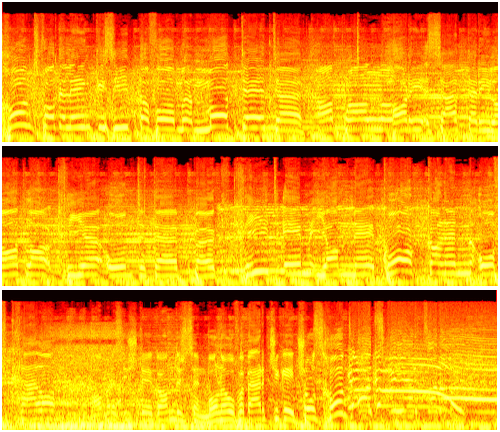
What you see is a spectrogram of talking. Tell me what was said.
kommt von der linken Seite vom Motte. Der Harry Setteri Ladla hier und der Böck Kiet im Janne Kuokkanen auf Keller. Aber es ist der Gandersen, der noch auf den Berg geht. Schuss kommt und 4 zu 0!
